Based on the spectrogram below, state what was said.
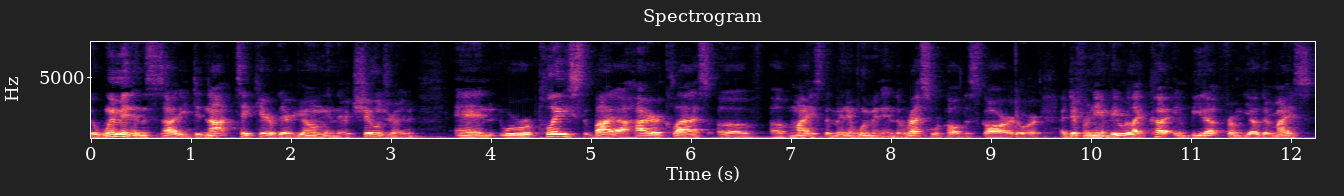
The women in the society did not take care of their young and their children, and were replaced by a higher class of of mice, the men and women, and the rest were called the scarred or a different name. They were like cut and beat up from the other mice,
